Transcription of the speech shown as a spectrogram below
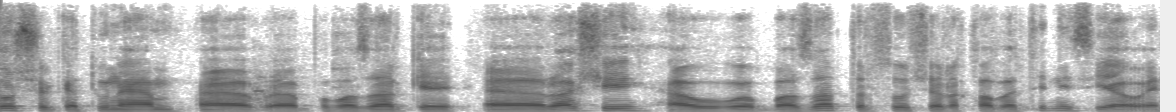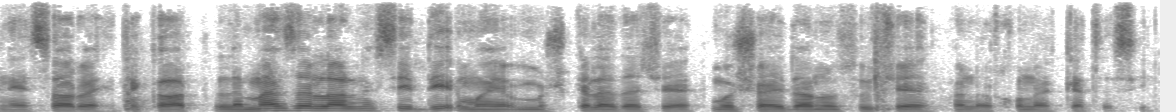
نور شرکتونه هم په بازار کې راشي او بازار تر څو چې رقابتي نسی او انحصار او احتکار لمنځه لاړ نسی ډیر مشکل ده چې مشاهدانو سوچه نرخونه کته سي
